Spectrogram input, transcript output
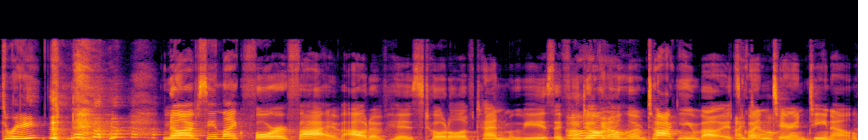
Three? no, I've seen like four or five out of his total of 10 movies. If you Oh, don't okay. know who I'm talking about, it's I Quentin don't. Tarantino.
